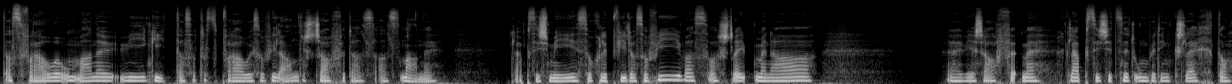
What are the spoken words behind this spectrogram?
dass Frauen und Männer wie gibt, also dass Frauen so viel anders arbeiten als, als Männer. Ich glaube, es ist mehr so ein bisschen die Philosophie, was, was strebt man an, äh, wie arbeitet man. Ich glaube, es ist jetzt nicht unbedingt Geschlechter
